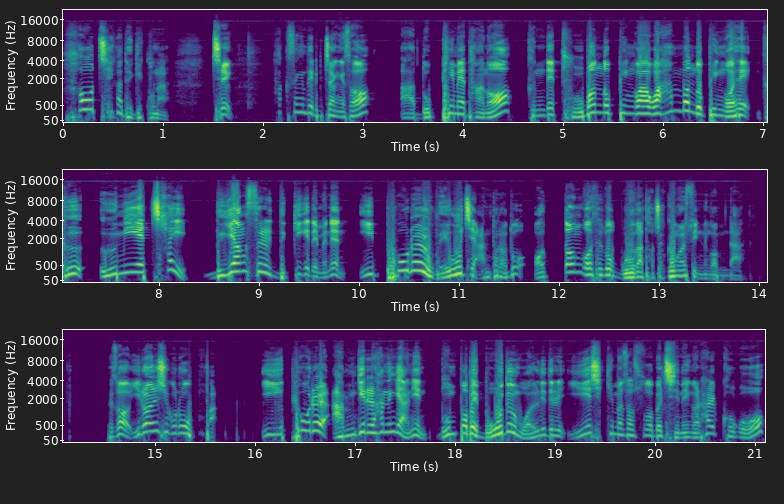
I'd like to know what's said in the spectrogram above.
하오체가 되겠구나. 즉 학생들 입장에서 아 높임의 단어 근데 두 번 높인 거하고 한 번 높인 거에 그 의미의 차이 뉘앙스를 느끼게 되면은 이 표를 외우지 않더라도 어떤 것에도 뭐가 더 적용할 수 있는 겁니다. 그래서 이런 식으로 바- 이 표를 암기를 하는 게 아닌 문법의 모든 원리들을 이해시키면서 수업을 진행을 할 거고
